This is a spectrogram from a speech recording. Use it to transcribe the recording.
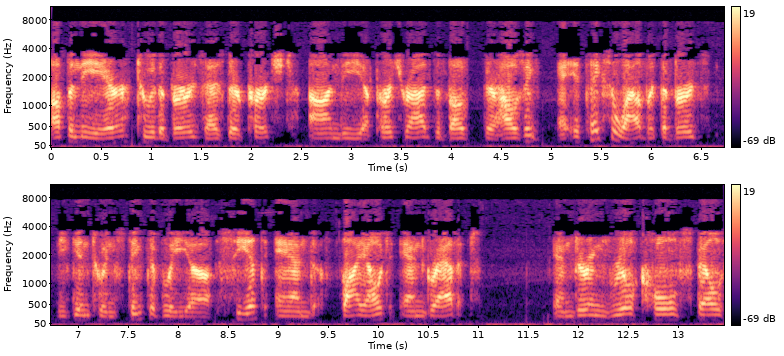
up in the air to the birds as they're perched on the uh, perch rods above their housing. It takes a while, but the birds begin to instinctively uh, see it and fly out and grab it. And during real cold spells,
